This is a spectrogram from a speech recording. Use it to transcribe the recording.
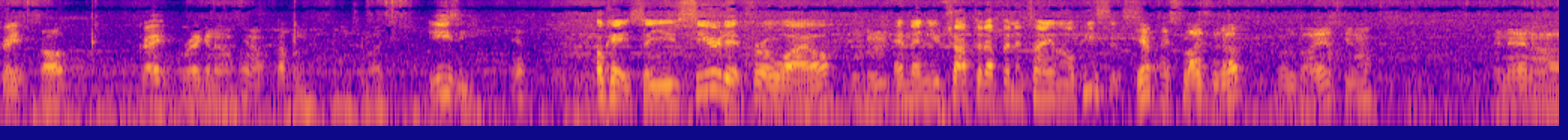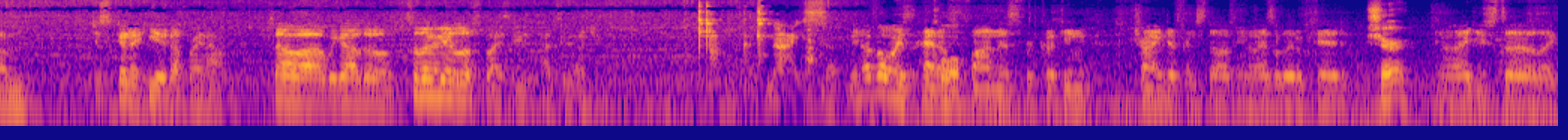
Great. salt, Great. oregano, you know, nothing, nothing too much. Easy. Yeah. Okay, so you seared it for a while, Mm-hmm. and then you chopped it up into tiny little pieces. Yep, I sliced it up, unbiased, you know, and then um, just gonna heat it up right now. So uh, we got a little, so it'll be a little spicy, not too much. Nice. I mean, I've always had Cool. a fondness for cooking, trying different stuff. You know, as a little kid, Sure. you know, I used to like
